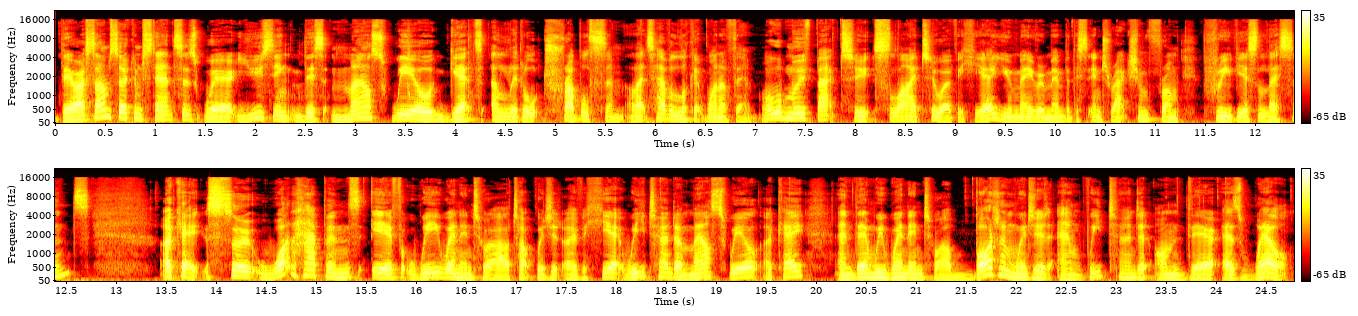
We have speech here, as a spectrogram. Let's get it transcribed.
there are some circumstances where using this mouse wheel gets a little troublesome. Let's have a look at one of them. We'll move back to slide 2 over here. You may remember this interaction from previous lessons. Okay, so what happens if we went into our top widget over here, we turned our mouse wheel, okay, and then we went into our bottom widget and we turned it on there as well.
